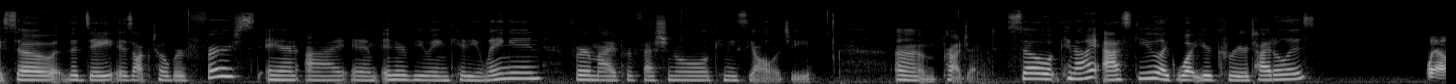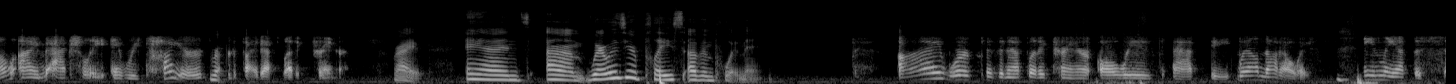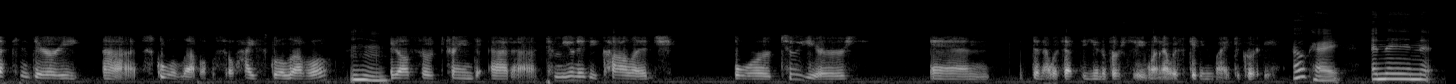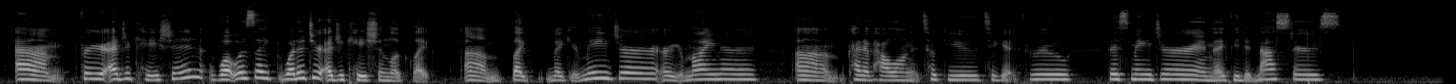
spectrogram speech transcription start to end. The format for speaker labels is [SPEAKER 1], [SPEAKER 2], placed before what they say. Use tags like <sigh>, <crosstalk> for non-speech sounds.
[SPEAKER 1] Okay, so the date is October 1st, and I am interviewing Kitty Langen for my professional kinesiology um, project. So, can I ask you, like, what your career title is?
[SPEAKER 2] Well, I'm actually a retired
[SPEAKER 1] Right.
[SPEAKER 2] certified athletic trainer.
[SPEAKER 1] Right. And um, where was your place of employment?
[SPEAKER 2] I worked as an athletic trainer always at the, well, not always, <laughs> mainly at the secondary uh, school level, so high school level.
[SPEAKER 1] Mm-hmm.
[SPEAKER 2] I also trained at a community college for two years, and then I was at the university when I was getting my degree.
[SPEAKER 1] Okay. And then um, for your education, what was like, what did your education look like? Um, like, like your major or your minor, um, kind of how long it took you to get through this major and if you did masters.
